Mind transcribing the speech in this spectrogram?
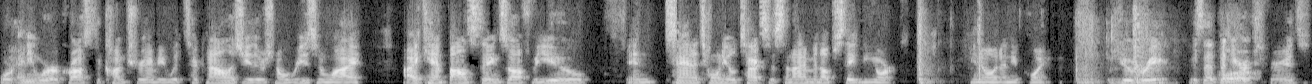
or anywhere across the country. I mean, with technology, there's no reason why I can't bounce things off of you in San Antonio, Texas, and I'm in upstate New York, you know, at any point. Would you agree? Has that been your experience?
